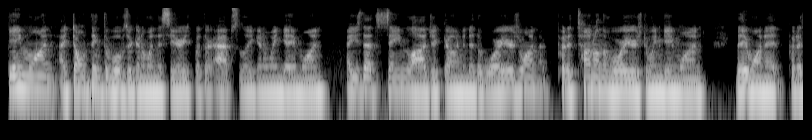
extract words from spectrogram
game one. I don't think the Wolves are going to win the series, but they're absolutely going to win game one. I use that same logic going into the Warriors one. I put a ton on the Warriors to win game one. They won it. Put a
